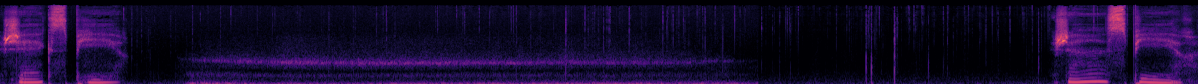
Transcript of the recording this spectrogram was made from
J'expire. J'inspire.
